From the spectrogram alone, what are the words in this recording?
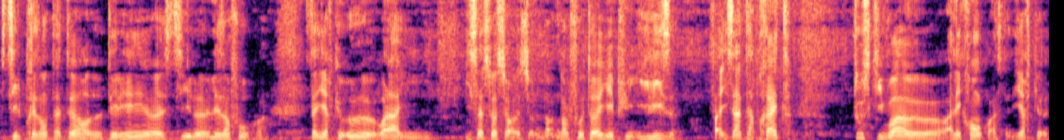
style présentateur euh, télé, style les infos quoi. C'est-à-dire que eux, voilà, ils s'assoient sur, dans, le fauteuil et puis ils lisent, enfin ils interprètent tout ce qu'il voit euh, à l'écran, quoi. C'est-à-dire qu'il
